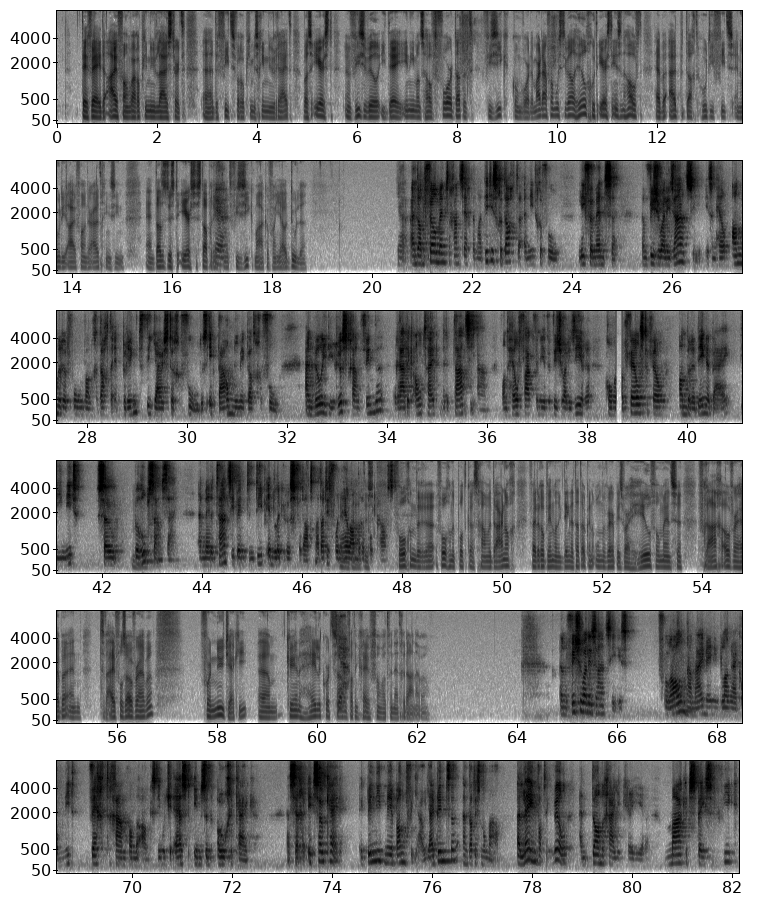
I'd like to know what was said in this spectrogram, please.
tv, de iPhone waarop je nu luistert, uh, de fiets waarop je misschien nu rijdt, was eerst een visueel idee in iemands hoofd voordat het fysiek kon worden. Maar daarvoor moest hij wel heel goed eerst in zijn hoofd hebben uitbedacht hoe die fiets en hoe die iPhone eruit ging zien. En dat is dus de eerste stap richting het fysiek maken van jouw doelen. Ja, en dan veel mensen gaan zeggen, maar dit is gedachte en niet gevoel. Lieve mensen, een visualisatie is een heel andere vorm van gedachte. Het brengt de juiste gevoel. Dus ik, daarom noem ik dat gevoel. En wil je die rust gaan vinden, raad ik altijd meditatie aan. Want heel vaak wanneer we visualiseren, komen er veel te veel andere dingen bij die niet zo behulpzaam zijn. En meditatie brengt een diep innerlijke rust voor dat. Maar dat is voor een heel andere dus podcast. Volgende, uh, volgende podcast gaan we daar nog verder op in. Want ik denk dat dat ook een onderwerp is waar heel veel mensen vragen over hebben en twijfels over hebben. Voor nu, Jackie, ehm, kun je een hele korte samenvatting geven van wat we net gedaan hebben? Een visualisatie is vooral, naar mijn mening, belangrijk om niet weg te gaan van de angst. Die moet je eerst in zijn ogen kijken en zeggen: It's okay. Ik ben niet meer bang voor jou. Jij bent er en dat is normaal. Alleen wat ik wil en dan ga je creëren. Maak het specifiek.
